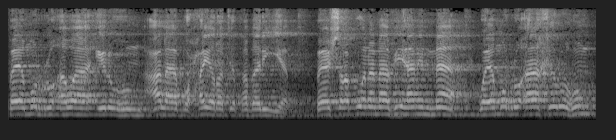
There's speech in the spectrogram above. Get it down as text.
فيمر أوائلهم على بحيرة طبريه فيشربون ما فيها من ماء ويمر آخرهم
